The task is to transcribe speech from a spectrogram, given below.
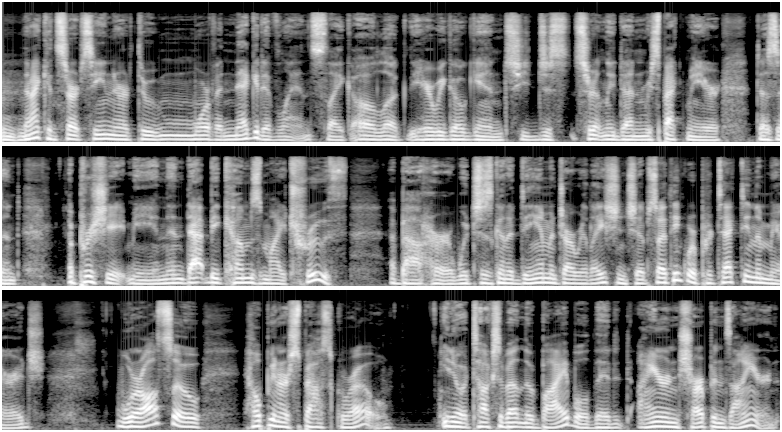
Mm-hmm. Then I can start seeing her through more of a negative lens, like, oh, look, here we go again. She just certainly doesn't respect me or doesn't appreciate me. And then that becomes my truth about her, which is going to damage our relationship. So I think we're protecting the marriage. We're also helping our spouse grow. You know, it talks about in the Bible that iron sharpens iron.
